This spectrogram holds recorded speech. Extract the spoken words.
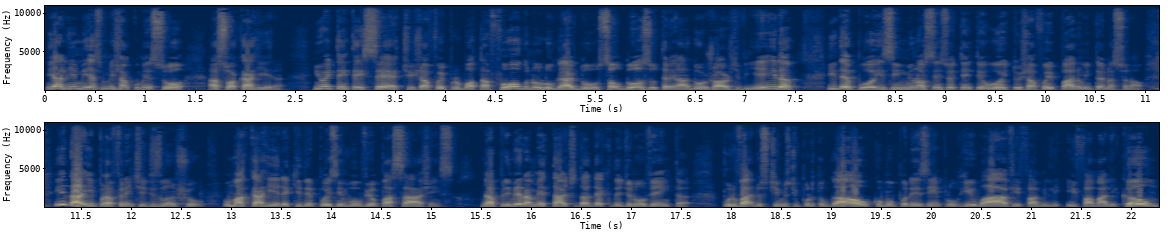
e ali mesmo ele já começou a sua carreira. Em 87 já foi para o Botafogo no lugar do saudoso treinador Jorge Vieira e depois em 1988 já foi para o Internacional. E daí para frente deslanchou. Uma carreira que depois envolveu passagens na primeira metade da década de 90 por vários times de Portugal, como por exemplo Rio Ave e Famalicão.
